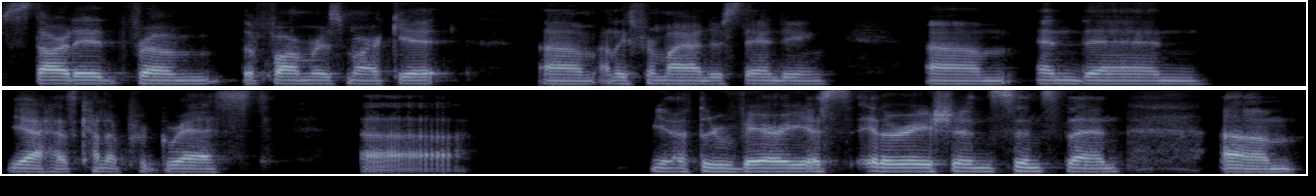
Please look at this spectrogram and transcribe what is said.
started from the farmers market, um, at least from my understanding. Um, and then yeah, has kind of progressed uh, you know through various iterations since then um,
